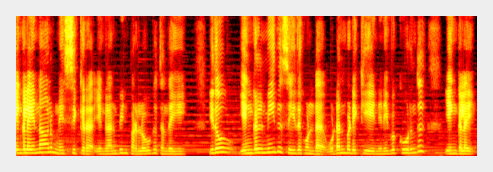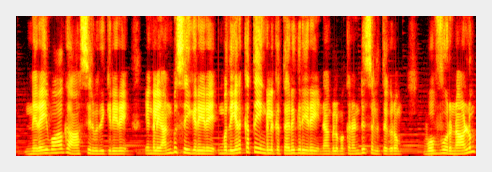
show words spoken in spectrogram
எங்களை என்னாலும் நேசிக்கிற எங்கள் அன்பின் பரலோக தந்தையே இதோ எங்கள் மீது செய்து கொண்ட உடன்படிக்கையை நினைவு கூர்ந்து எங்களை நிறைவாக ஆசீர்வதிக்கிறீரே எங்களை அன்பு செய்கிறீரே உமது இரக்கத்தை எங்களுக்கு தருகிறீரே நாங்கள் உமக்கு நன்றி செலுத்துகிறோம். ஒவ்வொரு நாளும்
